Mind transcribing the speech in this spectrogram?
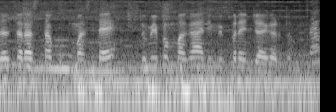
याचा रस्ता खूप मस्त आहे. तुम्ही पण बघा आणि मी पण एन्जॉय करतो. ना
